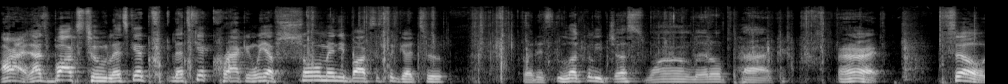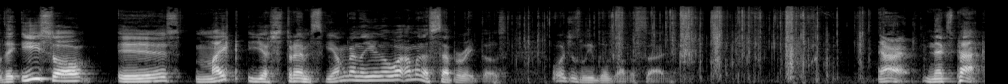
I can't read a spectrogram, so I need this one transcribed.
All right, that's box two. Let's get let's get cracking. We have so many boxes to get to, but it's luckily just one little pack. All right. So the Easel is Mike Yastrzemski. I'm gonna, you know what? I'm gonna separate those. We'll just leave those on the side. All right, next pack.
